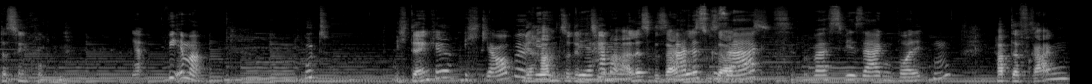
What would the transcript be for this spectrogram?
deswegen gucken. Ja, wie immer. Gut. Ich denke, Ich glaube, wir, haben zu dem wir Thema alles gesagt, alles was gesagt, was wir sagen wollten. Habt ihr Fragen?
